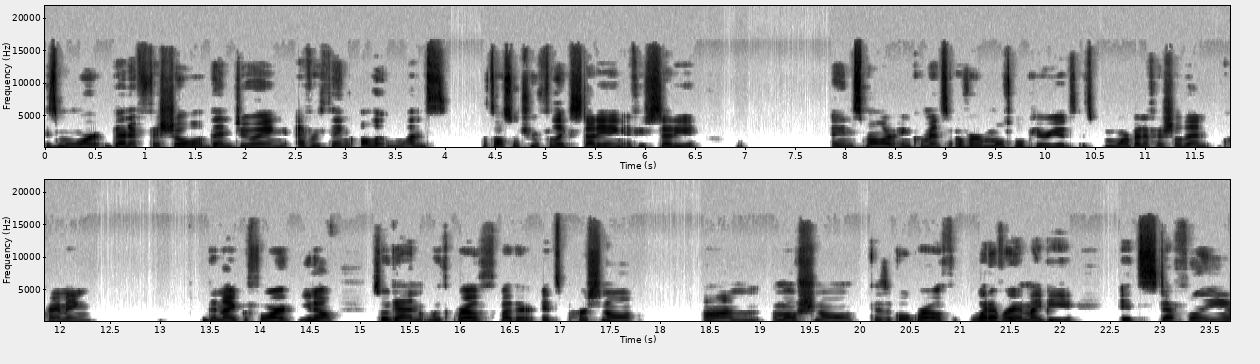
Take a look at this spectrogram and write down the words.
is more beneficial than doing everything all at once. That's also true for like studying. If you study in smaller increments over multiple periods, it's more beneficial than cramming the night before, you know? So again, with growth, whether it's personal, um, emotional, physical growth, whatever it might be, it's definitely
